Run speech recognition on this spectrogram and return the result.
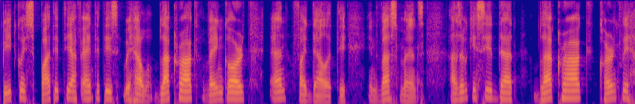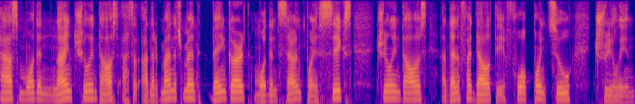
Bitcoin spot ETF entities, we have BlackRock, Vanguard, and Fidelity Investments. As we can see that BlackRock currently has more than $9 trillion assets under management, Vanguard more than $7.6 trillion, and then Fidelity $4.2 trillion.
